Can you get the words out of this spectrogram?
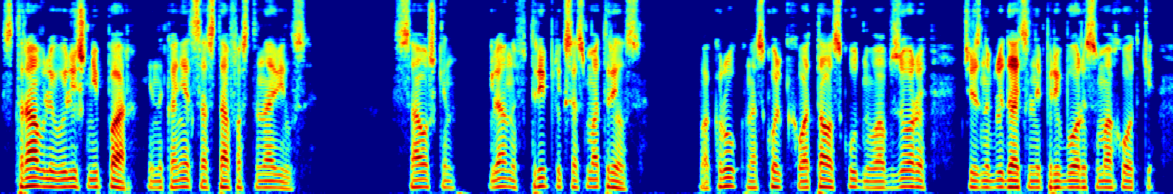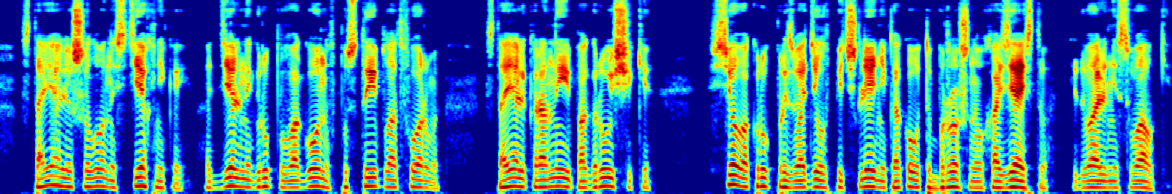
стравливая лишний пар, и, наконец, состав остановился. Саушкин, глянув в триплекс, осмотрелся. Вокруг, насколько хватало скудного обзора через наблюдательные приборы самоходки, стояли эшелоны с техникой, отдельные группы вагонов, пустые платформы, стояли краны и погрузчики. Все вокруг производило впечатление какого-то брошенного хозяйства, едва ли не свалки.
